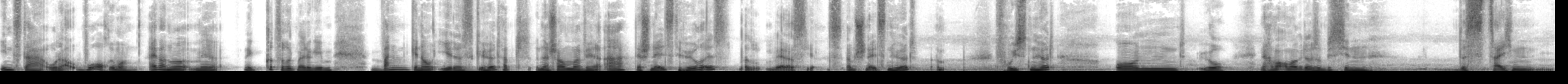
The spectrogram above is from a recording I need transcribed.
Insta oder wo auch immer. Einfach nur mir eine kurze Rückmeldung geben, wann genau ihr das gehört habt. Und dann schauen wir mal, wer A, der schnellste Hörer ist. Also wer das jetzt am schnellsten hört, am frühesten hört. Und jo, dann haben wir auch mal wieder so ein bisschen das Zeichen,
